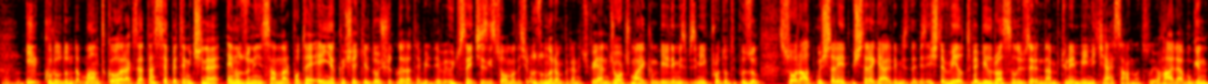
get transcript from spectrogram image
Hı hı. İlk kurulduğunda mantık olarak zaten sepetin içine en uzun insanlar potaya en yakın şekilde o şutları atabildiği ve 3 sayı çizgisi olmadığı için uzunlar ön plana çıkıyor. Yani George Michael bildiğimiz bizim ilk prototip uzun. Sonra 60'lara 70'lere geldiğimizde biz işte Wilt ve Bill Russell üzerinden bütün NBA'nin hikayesi anlatılıyor. Hala bugün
